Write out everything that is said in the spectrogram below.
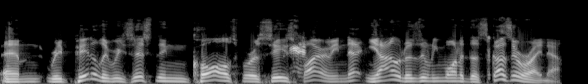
and repeatedly resisting calls for a ceasefire. I mean, Netanyahu doesn't even want to discuss it right now.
